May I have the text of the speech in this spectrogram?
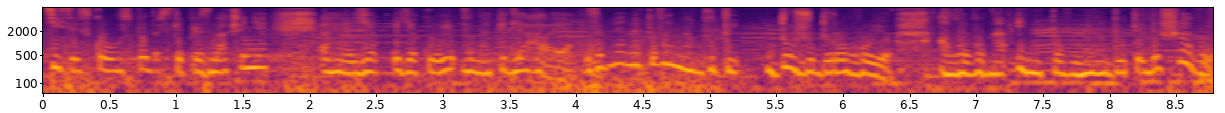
ті сільськогосподарські призначення, е, як- якої вона підлягає. Земля не повинна бути дуже дорогою, але вона і не повинна бути дешевою.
